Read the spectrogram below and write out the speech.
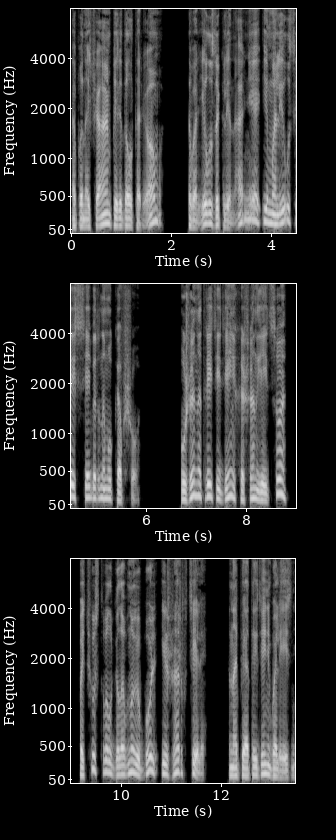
а по ночам перед алтарем творил заклинания и молился северному ковшу. Уже на третий день Хашан Яйцо почувствовал головную боль и жар в теле. На пятый день болезнь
